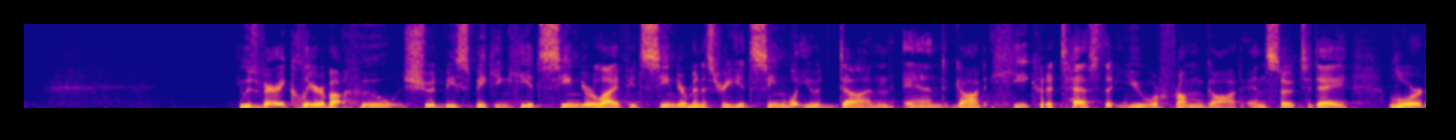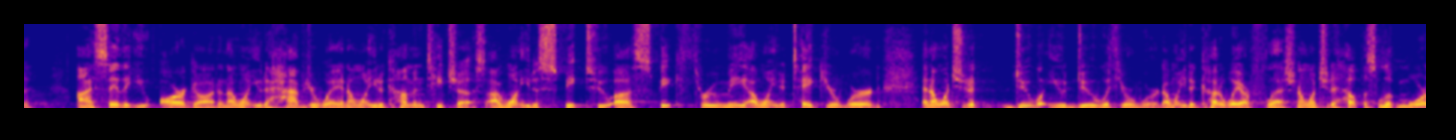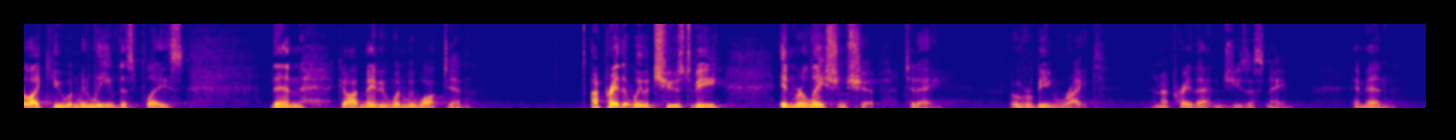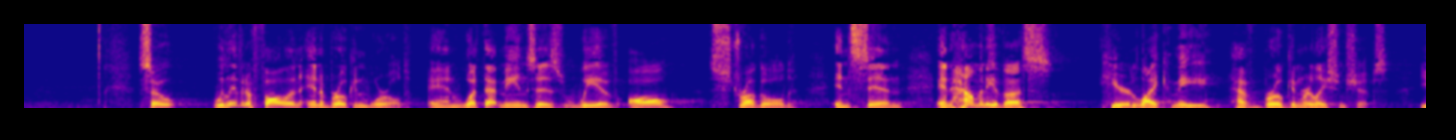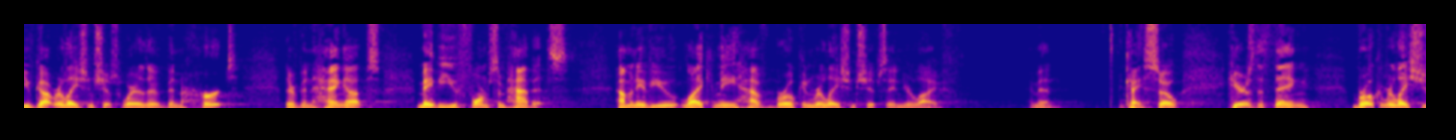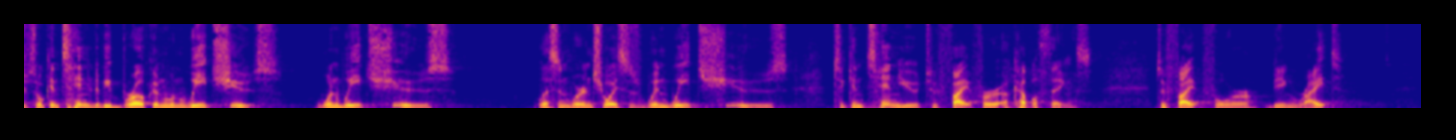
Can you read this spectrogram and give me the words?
he was very clear about who should be speaking. He had seen your life, he had seen your ministry, he had seen what you had done, and God, he could attest that you were from God. And so today, Lord, I say that you are God, and I want you to have your way, and I want you to come and teach us. I want you to speak to us, speak through me. I want you to take your word, and I want you to do what you do with your word. I want you to cut away our flesh, and I want you to help us look more like you when we leave this place than, God, maybe when we walked in. I pray that we would choose to be in relationship today over being right. And I pray that in Jesus' name. Amen. So, we live in a fallen and a broken world. And what that means is we have all struggled in sin. And how many of us here, like me, have broken relationships? You've got relationships where there have been hurt, there have been hangups. maybe you've formed some habits. How many of you, like me, have broken relationships in your life? Amen. Okay, so here's the thing broken relationships will continue to be broken when we choose when we choose, listen, we're in choices, when we choose to continue to fight for a couple things to fight for being right,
